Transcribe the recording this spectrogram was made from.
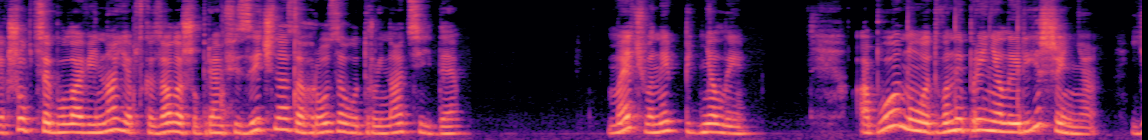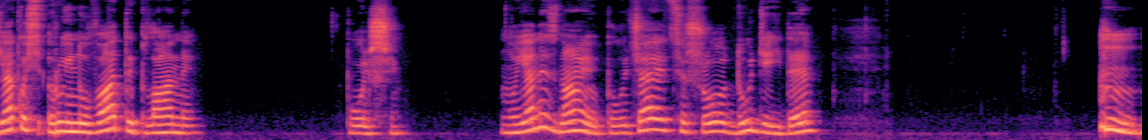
Якщо б це була війна, я б сказала, що прям фізична загроза от руйнацій йде. Меч вони підняли. Або ну, от, вони прийняли рішення якось руйнувати плани Польщі. Ну, я не знаю. Получається, що Дуді йде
